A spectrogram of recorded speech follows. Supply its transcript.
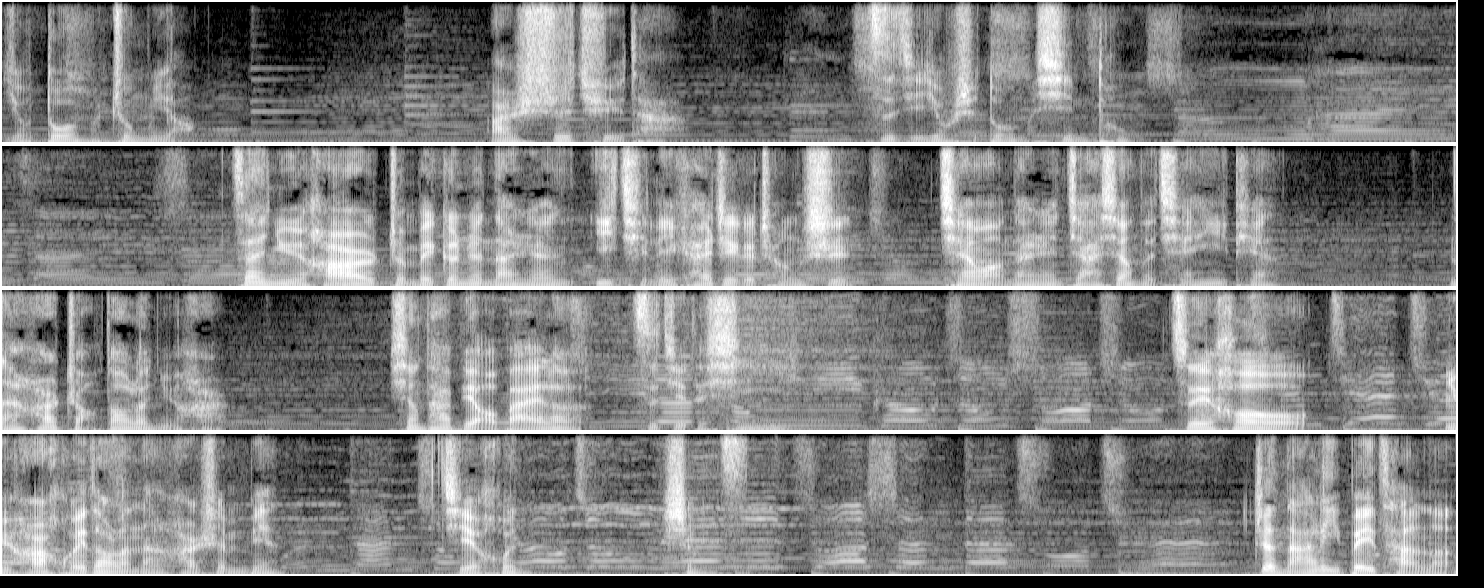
有多么重要，而失去她，自己又是多么心痛。在女孩准备跟着男人一起离开这个城市，前往男人家乡的前一天。男孩找到了女孩，向她表白了自己的心意。最后，女孩回到了男孩身边，结婚，生子。这哪里悲惨了？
